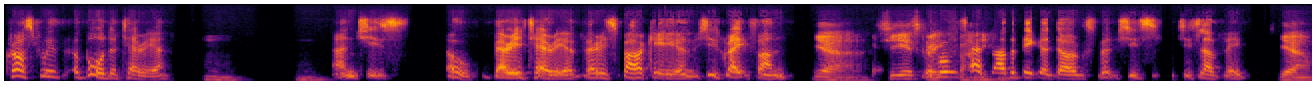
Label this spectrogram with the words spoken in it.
crossed with a Border Terrier, Hmm. Hmm. and she's oh very terrier, very sparky, and she's great fun. Yeah, she is great We've always fun. had rather bigger dogs, but she's she's lovely. Yeah,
